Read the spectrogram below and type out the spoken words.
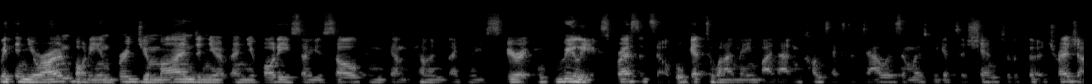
within your own body and bridge your mind and your and your body, so your soul can come, come and like your spirit can really express itself. We'll get to what I mean by that in context of Taoism as we get to Shen to the third treasure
